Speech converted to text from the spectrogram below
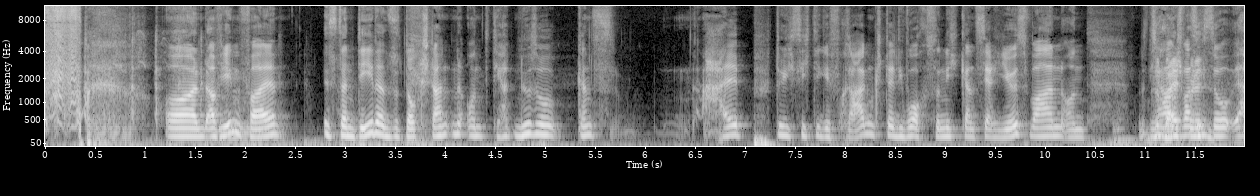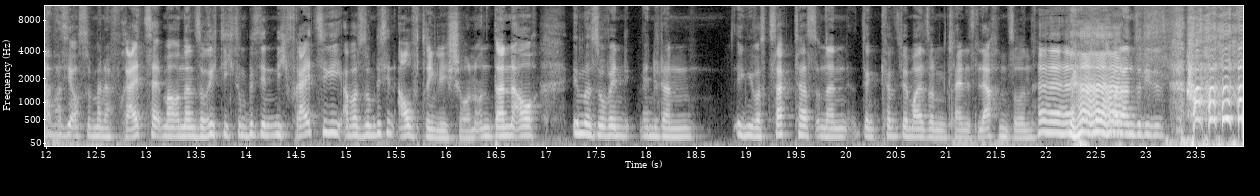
und auf jeden Fall ist dann die dann so da gestanden und die hat nur so ganz halb durchsichtige Fragen gestellt, die wo auch so nicht ganz seriös waren und Zum ja, Beispiel? was ich so, ja, was ich auch so in meiner Freizeit mache und dann so richtig so ein bisschen nicht freizügig, aber so ein bisschen aufdringlich schon und dann auch immer so, wenn, wenn du dann irgendwie was gesagt hast und dann, dann kannst du mal so ein kleines Lachen, so ein aber dann so dieses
